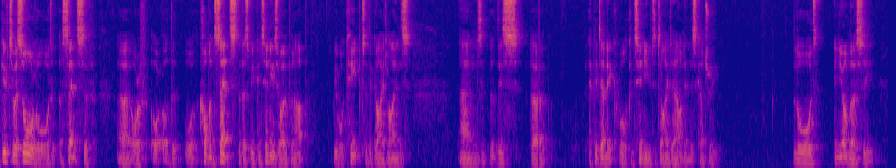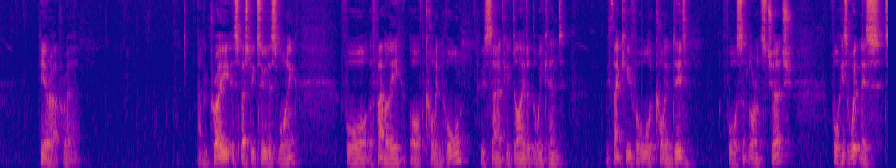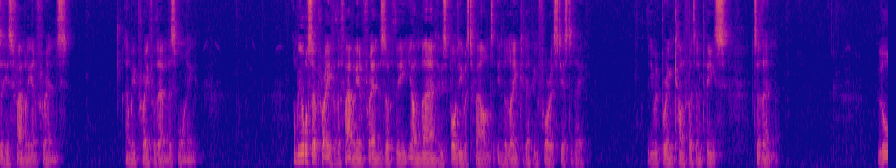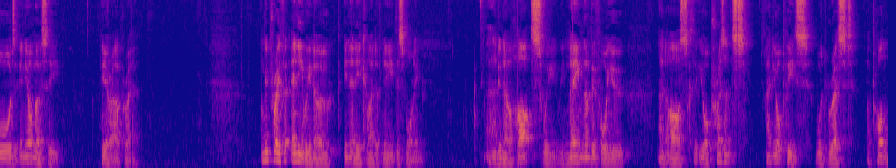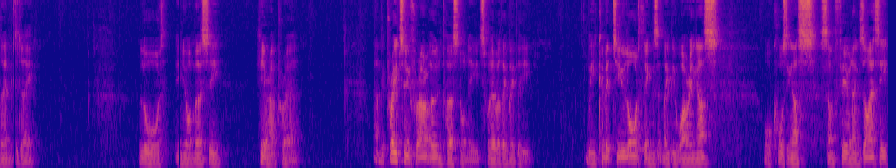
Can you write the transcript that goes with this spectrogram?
Give to us all, Lord, a sense of, uh, or, or, or, the, or common sense that as we continue to open up, we will keep to the guidelines and that this uh, epidemic will continue to die down in this country. Lord, in your mercy, hear our prayer. And we pray especially too this morning for the family of Colin Hall, who sadly died at the weekend. We thank you for all that Colin did for St Lawrence Church, for his witness to his family and friends. And we pray for them this morning. And we also pray for the family and friends of the young man whose body was found in the lake at Epping Forest yesterday, that you would bring comfort and peace to them. Lord, in your mercy, hear our prayer. And we pray for any we know in any kind of need this morning. And in our hearts, we, we name them before you and ask that your presence and your peace would rest upon them today. Lord, in your mercy, hear our prayer. And we pray too for our own personal needs, whatever they may be. We commit to you, Lord, things that may be worrying us or causing us some fear and anxiety.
